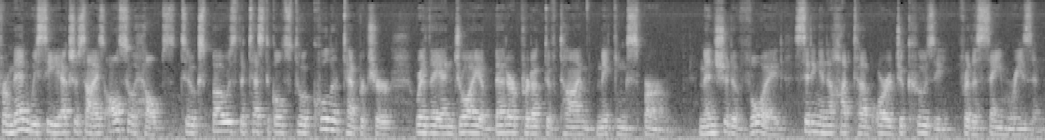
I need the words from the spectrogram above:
For men, we see exercise also helps to expose the testicles to a cooler temperature where they enjoy a better productive time making sperm. Men should avoid sitting in a hot tub or a jacuzzi for the same reason.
